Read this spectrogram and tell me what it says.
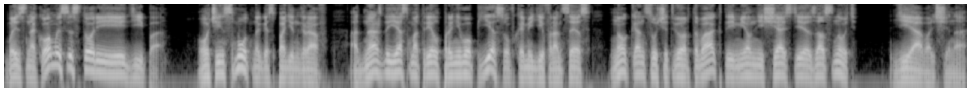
Вы знакомы с историей Эдипа? Очень смутно, господин граф. Однажды я смотрел про него пьесу в комедии «Францесс», но к концу четвертого акта имел несчастье заснуть. Дьявольщина.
